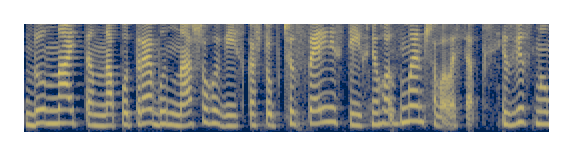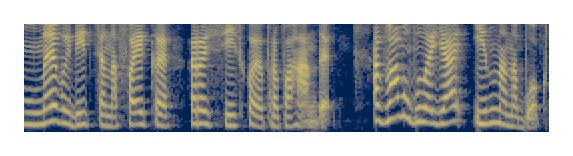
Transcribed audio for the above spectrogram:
донатьте на потреби нашого війська, щоб чисельність їхнього зменшувалася. І звісно, не ведіться на фейки російської пропаганди. А з вами була я, Інна Набок.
